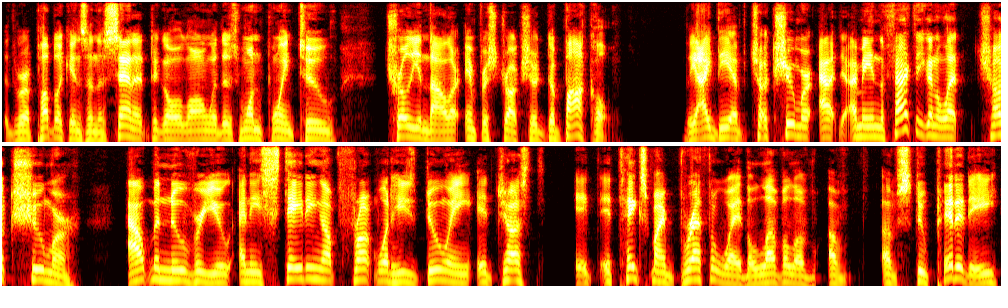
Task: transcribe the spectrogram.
the Republicans in the Senate to go along with this $1.2 trillion infrastructure debacle. The idea of Chuck Schumer, I mean, the fact that you're going to let Chuck Schumer outmaneuver you and he's stating up front what he's doing, it just, it, it takes my breath away, the level of, of, of stupidity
